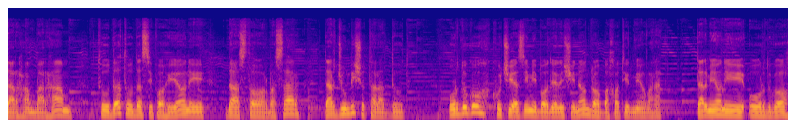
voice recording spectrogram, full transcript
дарҳамбарҳам тӯда тӯда сипоҳиёни дастор ба сар дар ҷунбишу тараддуд урдугоҳ кӯчи азими бодиянишинонро ба хотир меоварад. Дар миёни урдугоҳ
